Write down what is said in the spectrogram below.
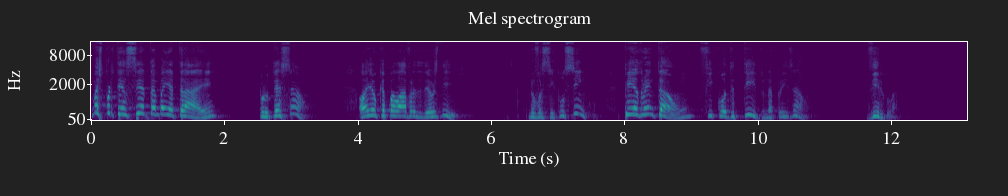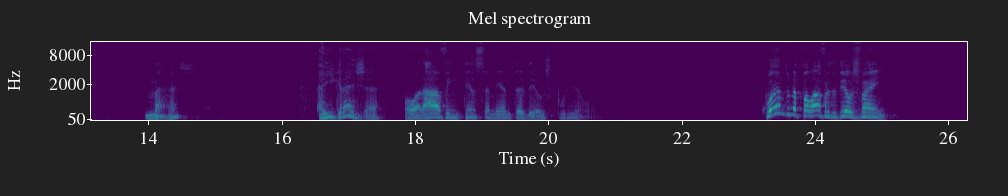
mas pertencer também atrai proteção. Olha o que a palavra de Deus diz. No versículo 5. Pedro então ficou detido na prisão. Vírgula. Mas a igreja orava intensamente a Deus por ele. Quando na palavra de Deus vem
